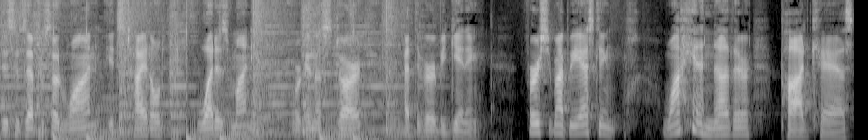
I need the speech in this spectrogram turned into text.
This is episode one. It's titled, What is Money? We're going to start at the very beginning. First, you might be asking, why another podcast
